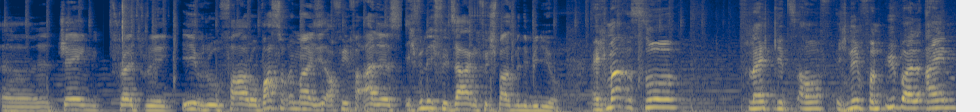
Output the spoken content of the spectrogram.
äh, Jane, Frederick. Ebru, Faro, was auch immer. Ihr seht auf jeden Fall alles. Ich will nicht viel sagen. Viel Spaß mit dem Video. Ich mache es so. Vielleicht geht's auf. Ich nehme von überall ein.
